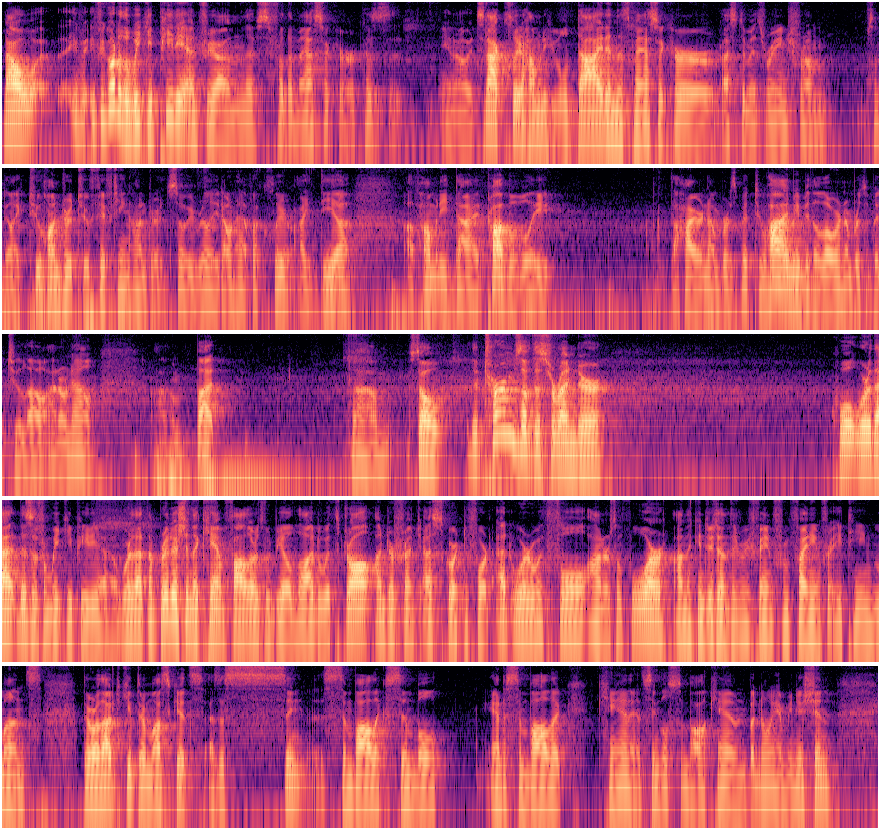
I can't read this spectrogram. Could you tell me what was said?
Now, if, if you go to the Wikipedia entry on this for the massacre, because you know it's not clear how many people died in this massacre. Estimates range from something like 200 to 1500, so we really don't have a clear idea of how many died. Probably the higher number is a bit too high, maybe the lower number is a bit too low. I don't know, um, but um, so the terms of the surrender quote were that this is from Wikipedia were that the British and the camp followers would be allowed to withdraw under French escort to Fort Edward with full honors of war on the condition that they refrained from fighting for 18 months. They were allowed to keep their muskets as a symbolic symbol and a symbolic cannon, single symbolic cannon, but no ammunition.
